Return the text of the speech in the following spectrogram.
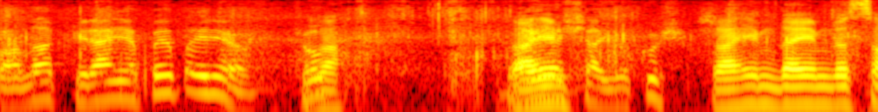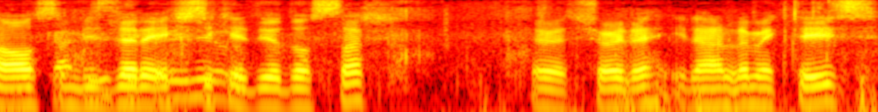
Vallahi fren yapa yapa iniyor. Çok Ra- Rahim, aşağı yokuş. Rahim dayım da sağ olsun bizlere eşlik iniyoruz. ediyor dostlar. Evet şöyle ilerlemekteyiz.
